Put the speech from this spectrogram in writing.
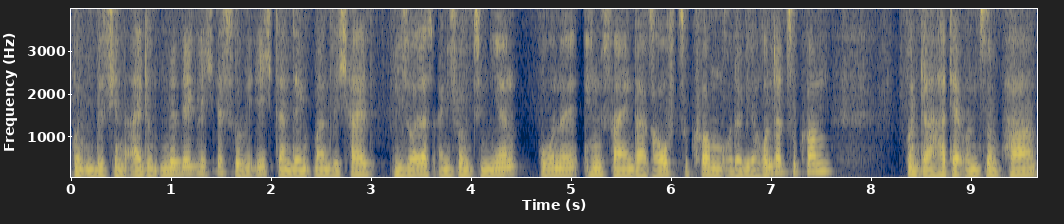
und ein bisschen alt und unbeweglich ist, so wie ich, dann denkt man sich halt, wie soll das eigentlich funktionieren, ohne hinfallen da raufzukommen oder wieder runterzukommen. Und da hat er uns so ein paar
